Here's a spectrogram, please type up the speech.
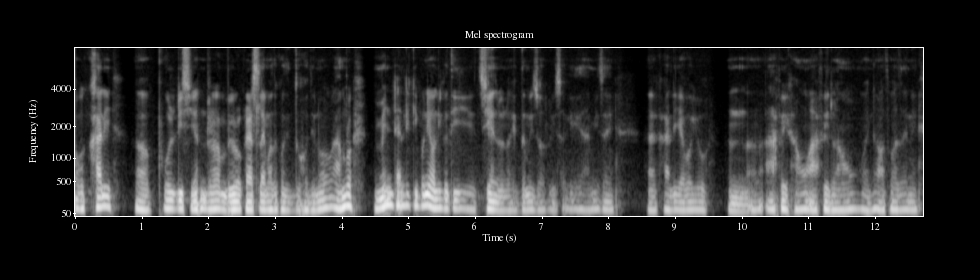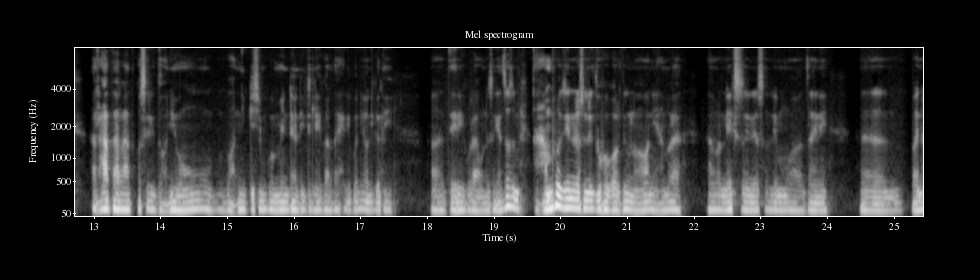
अब खालि पोलिटिसियन र ब्युरोक्राट्सलाई मात्रै कति दुःख दिनु हो? हाम्रो मेन्टालिटी पनि अलिकति चेन्ज हुन एकदमै जरुरी छ कि? हामी चाहिँ खालि अब यो आफै खाउँ आफै लाउँ होइन अथवा चाहिँ रातारात कसरी धनी हौँ भन्ने किसिमको मेन्टालिटीले गर्दाखेरि पनि अलिकति धेरै कुरा हुनसकेको छ। हाम्रो जेनेरेसनले दुःख गरिदिउँ न अनि हाम्रा हाम्रो नेक्स्ट जेनेरेसनले म चाहिँ नि अ, होइन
